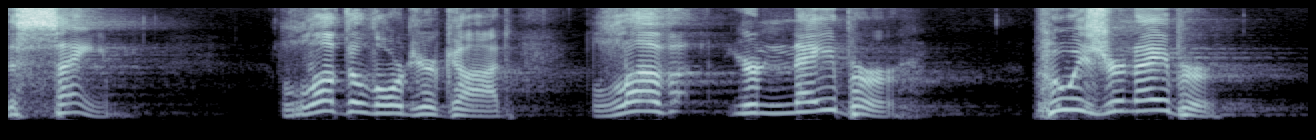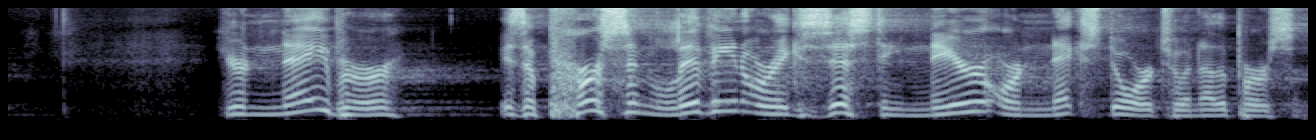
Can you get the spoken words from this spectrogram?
the same. Love the Lord your God, love your neighbor. Who is your neighbor? Your neighbor is a person living or existing near or next door to another person.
